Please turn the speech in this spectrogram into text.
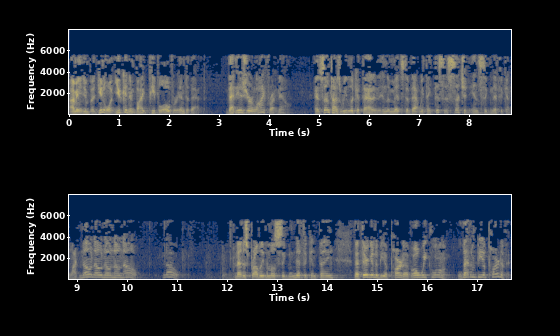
I mean, but you know what? You can invite people over into that. That is your life right now. And sometimes we look at that, and in the midst of that, we think, this is such an insignificant life. No, no, no, no, no. No. That is probably the most significant thing that they're going to be a part of all week long. Let them be a part of it.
